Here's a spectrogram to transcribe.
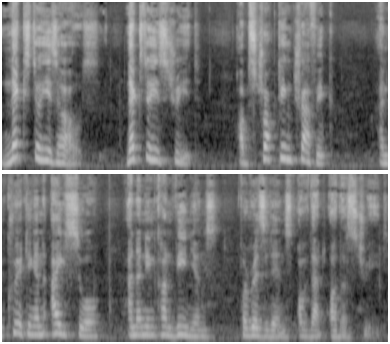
next to his house, next to his street, obstructing traffic and creating an eyesore and an inconvenience for residents of that other street.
